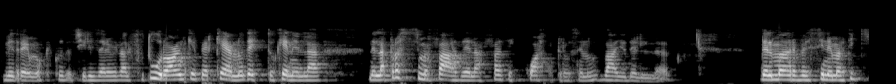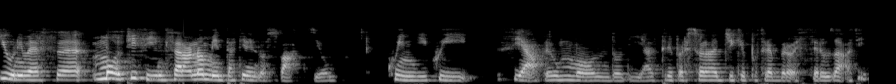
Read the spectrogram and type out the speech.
vedremo che cosa ci riserverà il futuro, anche perché hanno detto che nella, nella prossima fase, la fase 4 se non sbaglio del, del Marvel Cinematic Universe, molti film saranno ambientati nello spazio. Quindi qui si apre un mondo di altri personaggi che potrebbero essere usati.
